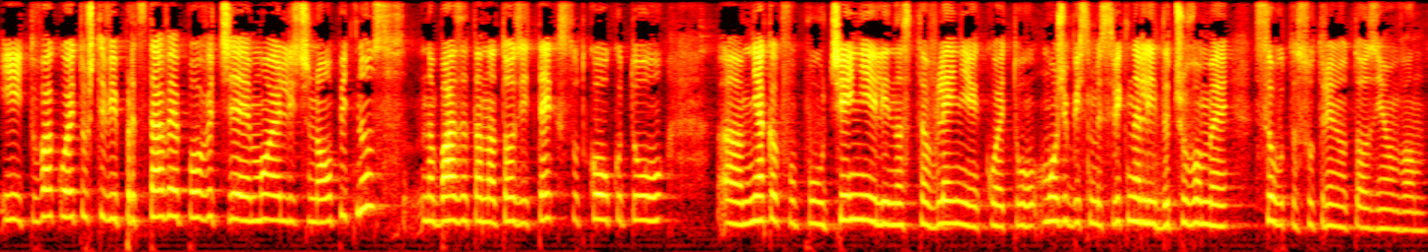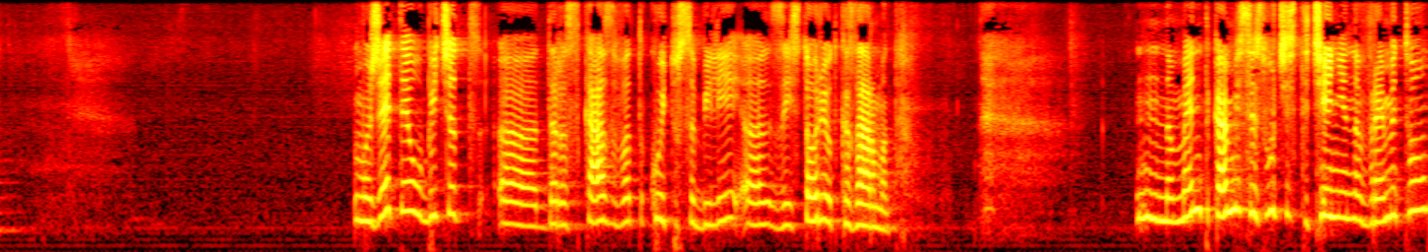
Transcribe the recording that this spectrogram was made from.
И това, което ще ви представя е повече моя лична опитност на базата на този текст, отколкото някакво поучение или наставление, което може би сме свикнали да чуваме събота сутрин от този анвон. Мъжете обичат а, да разказват, които са били а, за истории от казармата. На мен така ми се случи с течение на времето,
